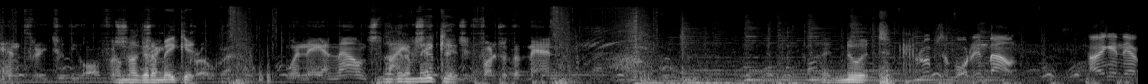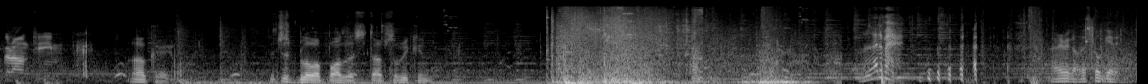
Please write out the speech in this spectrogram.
entry to the officer I'm not gonna make it. program. When they announced Not gonna make it. in front of the men, I knew it. Troop support inbound. Hang in there, ground team. Okay. Let's just blow up all this stuff so we can. Let him at. There we go. Let's go get it.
